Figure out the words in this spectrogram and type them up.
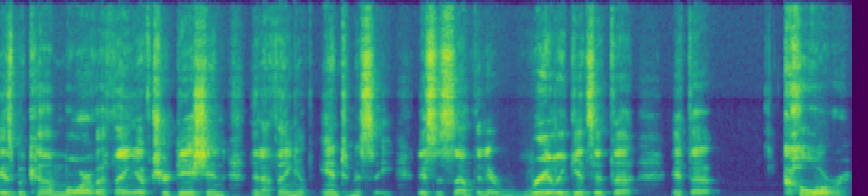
has become more of a thing of tradition than a thing of intimacy. This is something that really gets at the at the core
